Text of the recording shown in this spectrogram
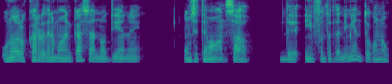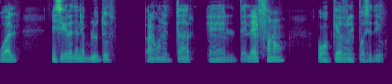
Uno de los carros que tenemos en casa no tiene un sistema avanzado de infoentretenimiento, con lo cual ni siquiera tiene Bluetooth para conectar el teléfono o cualquier otro dispositivo.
